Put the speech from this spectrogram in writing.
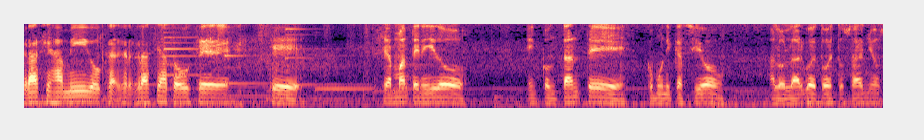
gracias amigos, gracias a todos ustedes que se han mantenido en constante comunicación a lo largo de todos estos años,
